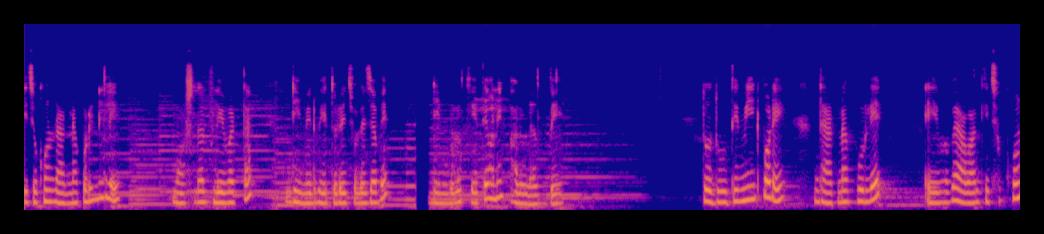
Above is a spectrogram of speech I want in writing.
কিছুক্ষণ রান্না করে নিলে মশলার ফ্লেভারটা ডিমের ভেতরে চলে যাবে। ডিমগুলো খেতে অনেক ভালো লাগবে। তো দু তিন মিনিট পরে ঢাকনা খুলে এইভাবে আবার কিছুক্ষণ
